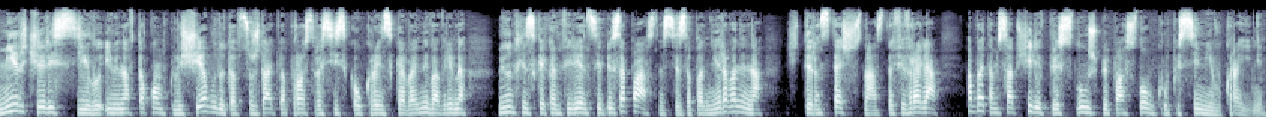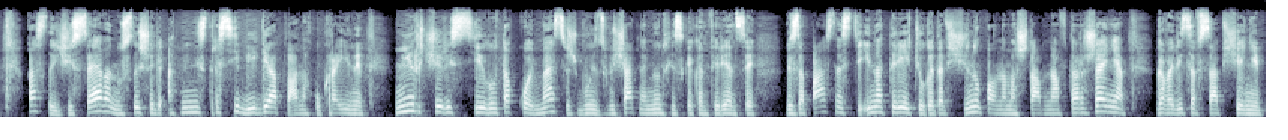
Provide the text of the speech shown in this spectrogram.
Мир через силу. Именно в таком ключе будут обсуждать вопрос российско-украинской войны во время Мюнхенской конференции безопасности, запланированной на 14-16 февраля. Об этом сообщили в пресс-службе послов группы семьи в Украине. Послы G7 услышали от министра Сибиги о планах Украины. Мир через силу. Такой месседж будет звучать на Мюнхенской конференции безопасности и на третью годовщину полномасштабного вторжения, говорится в сообщении.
